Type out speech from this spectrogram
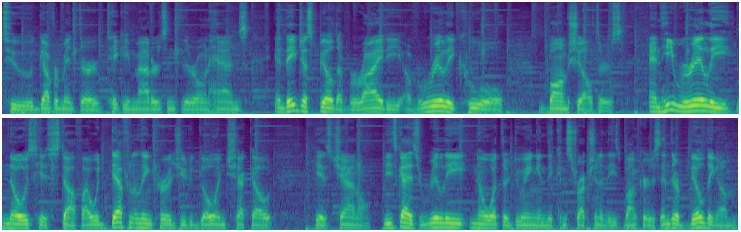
to government. They're taking matters into their own hands, and they just build a variety of really cool bomb shelters. And he really knows his stuff. I would definitely encourage you to go and check out his channel. These guys really know what they're doing in the construction of these bunkers and they're building them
